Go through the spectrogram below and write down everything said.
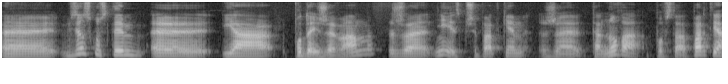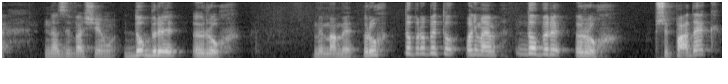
E, W związku z tym e, ja podejrzewam, że nie jest przypadkiem, że ta nowa powstała partia nazywa się Dobry Ruch. My mamy ruch dobrobytu, oni mają dobry ruch. Przypadek?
